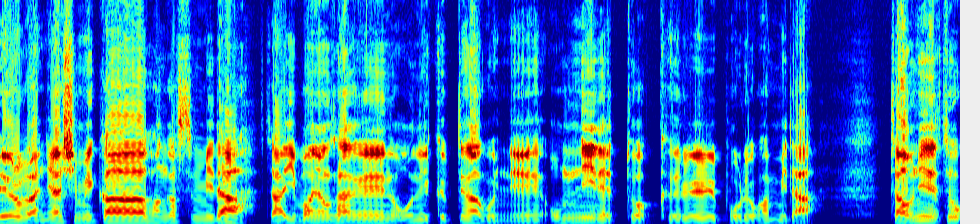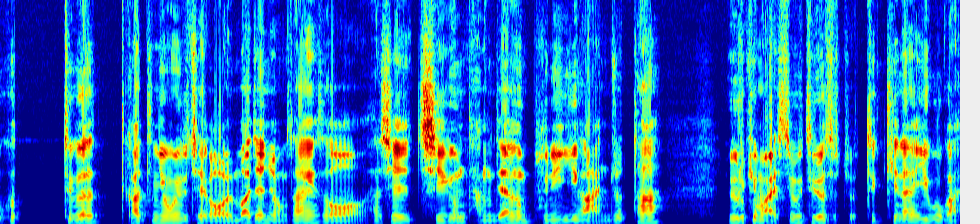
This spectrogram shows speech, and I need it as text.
네, 여러분 안녕하십니까? 반갑습니다. 자 이번 영상은 오늘 급등하고 있는 옴니 네트워크를 보려고 합니다. 자 옴니 네트워크 같은 경우에도 제가 얼마 전 영상에서 사실 지금 당장은 분위기가 안 좋다 이렇게 말씀을 드렸었죠. 특히나 이 구간.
